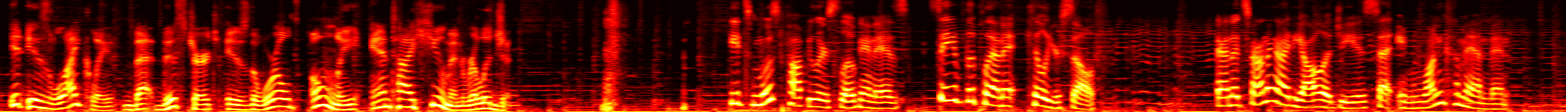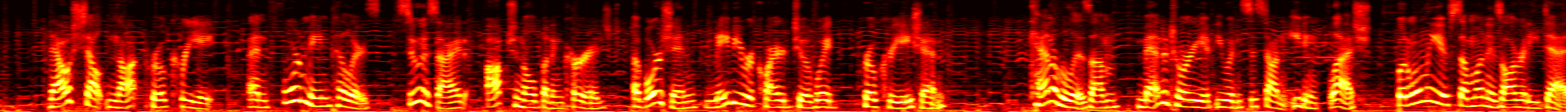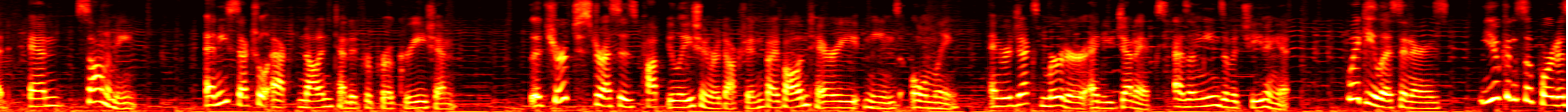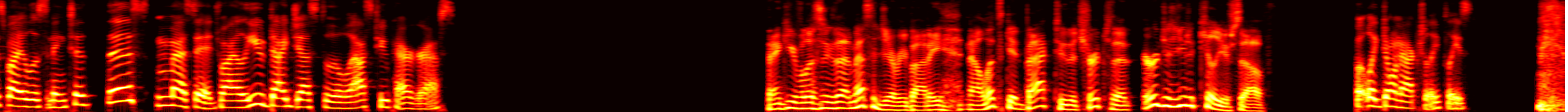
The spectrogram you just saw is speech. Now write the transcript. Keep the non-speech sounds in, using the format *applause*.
it is likely that this church is the world's only anti human religion. *laughs* Its most popular slogan is Save the planet, kill yourself. And its founding ideology is set in one commandment Thou shalt not procreate, and four main pillars suicide, optional but encouraged, abortion, may be required to avoid procreation, cannibalism, mandatory if you insist on eating flesh, but only if someone is already dead, and sodomy, any sexual act not intended for procreation. The church stresses population reduction by voluntary means only, and rejects murder and eugenics as a means of achieving it. Wiki listeners, you can support us by listening to this message while you digest the last two paragraphs. Thank you for listening to that message, everybody. Now let's get back to the church that urges you to kill yourself. But, like, don't actually, please. *laughs*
